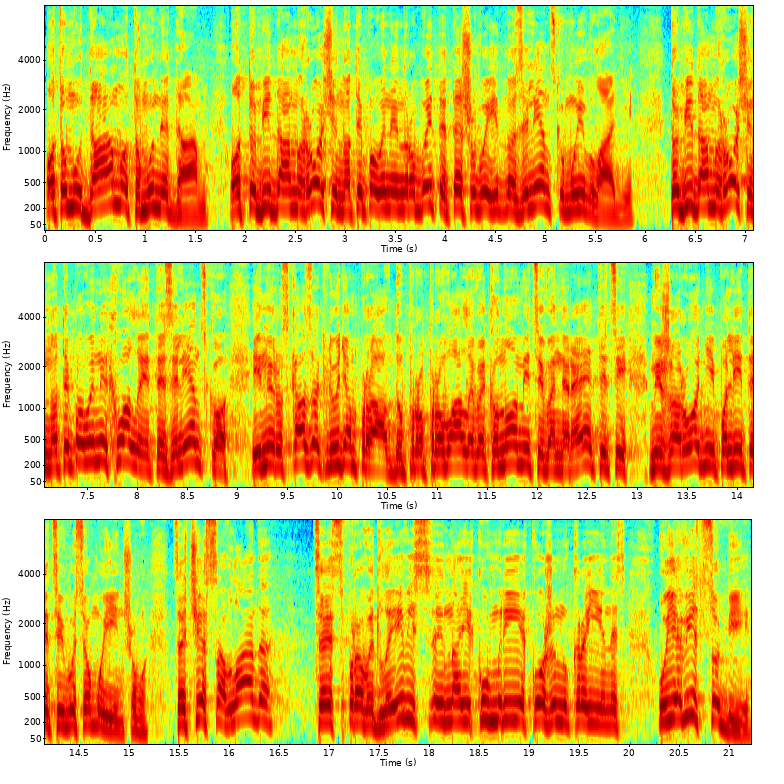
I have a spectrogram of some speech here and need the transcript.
Отому дам, отому не дам. От тобі дам гроші, але ти повинен робити те, що вигідно Зеленському і владі. Тобі дам гроші, але ти повинен хвалити Зеленського і не розказувати людям правду про провали в економіці, в енергетиці, міжнародній політиці і в усьому іншому. Це чесна влада, це справедливість, на яку мріє кожен українець. Уявіть собі,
